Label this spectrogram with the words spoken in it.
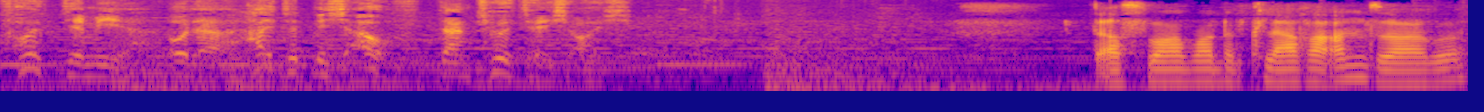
Folgt ihr mir oder haltet mich auf, dann töte ich euch. Das war mal eine klare Ansage.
